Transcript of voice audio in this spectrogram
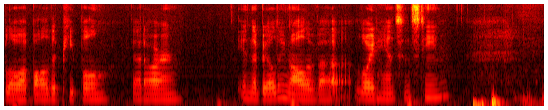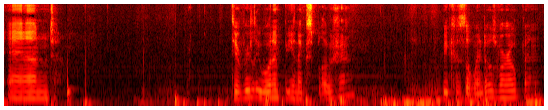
blow up all the people that are in the building, all of uh, Lloyd Hansen's team, and there really wouldn't be an explosion because the windows were open,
